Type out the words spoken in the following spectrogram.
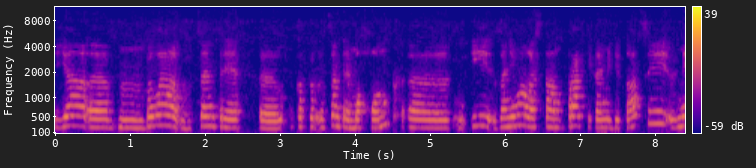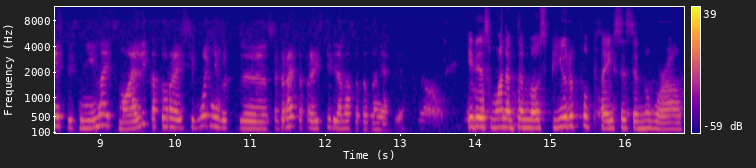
я была в центре э, котор- в центре Мохонг э, и занималась там практикой медитации вместе с Ниной Смайли, которая сегодня вот, э, собирается провести для нас это занятие. It is one of the most beautiful places in the world.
